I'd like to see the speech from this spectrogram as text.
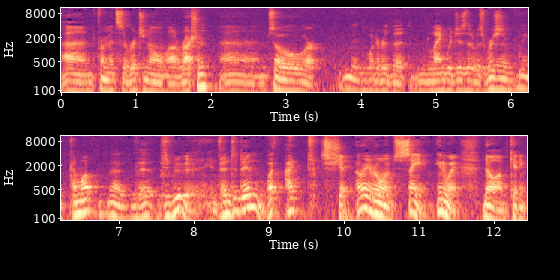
um, from its original uh, Russian. Um, so, or whatever the languages that it was originally come up, uh, invented in. What I shit, I don't even know what I'm saying. Anyway, no, I'm kidding.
